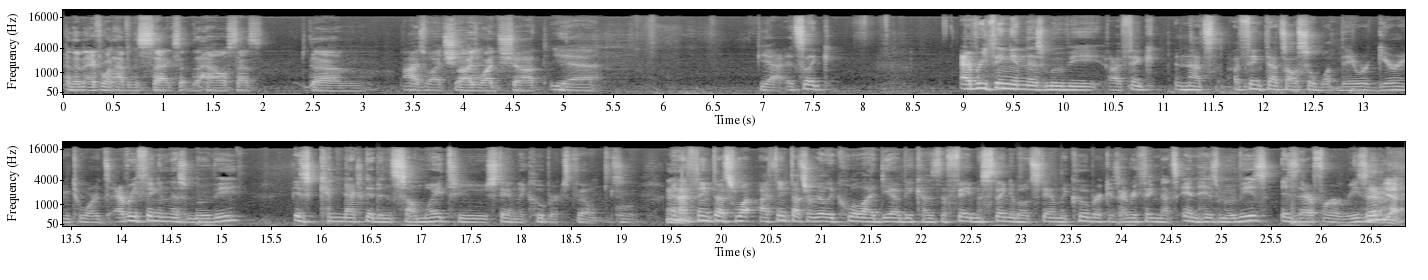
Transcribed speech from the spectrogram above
And then everyone having sex at the house, that's um, Eyes wide shut. eyes wide shut. Yeah. Yeah, it's like everything in this movie, I think and that's I think that's also what they were gearing towards. Everything in this movie is connected in some way to Stanley Kubrick's films. Mm. And I Mhm. think that's what I think that's a really cool idea because the famous thing about Stanley Kubrick is everything that's in his movies is there for a reason. Yeah.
